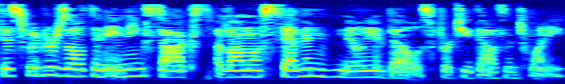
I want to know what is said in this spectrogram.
This would result in ending stocks of almost 7 million bales for 2020.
